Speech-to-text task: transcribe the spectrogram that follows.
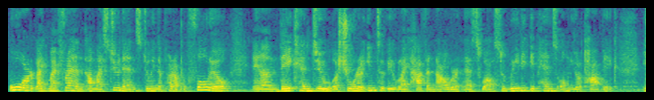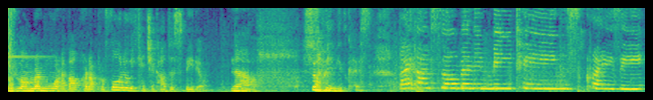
or like my friend, uh, my students doing the product portfolio, and they can do a shorter interview like half an hour as well. So really depends on your topic. If you want to learn more about product portfolio, you can check out this video. Now, so many guys. I have so many meetings, crazy.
